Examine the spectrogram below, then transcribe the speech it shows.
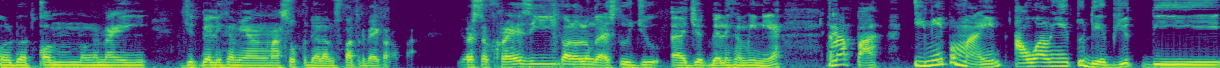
goal.com mengenai Jude Bellingham yang masuk ke dalam squad terbaik Eropa. You're so crazy kalau lo nggak setuju uh, Jude Bellingham ini ya. Kenapa? Ini pemain awalnya itu debut di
